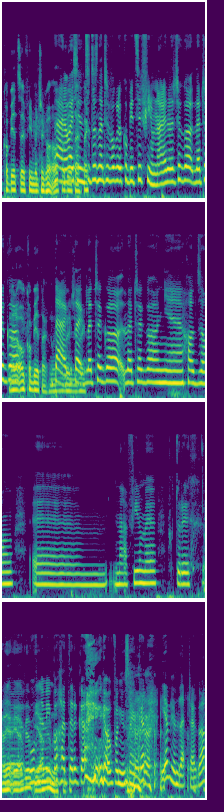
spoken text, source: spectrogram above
kobiece filmy, czego o tak, kobietach, no właśnie, tak? co to znaczy w ogóle kobiecy film, no ale dlaczego... dlaczego... No, ale o kobietach. No, tak, tak, tak, dlaczego, dlaczego nie chodzą na filmy, w których ja, ja e, wiem, głównymi ja bohaterkami... Ja wiem dlaczego.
